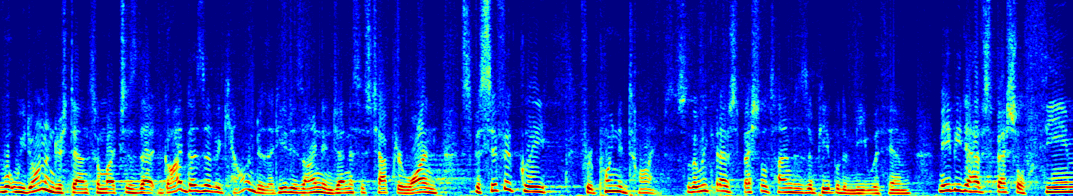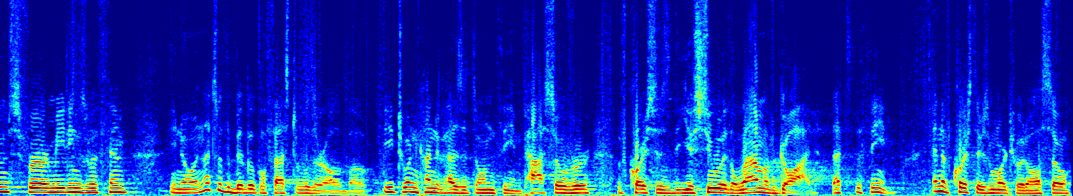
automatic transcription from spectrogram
what we don't understand so much is that God does have a calendar that He designed in Genesis chapter 1 specifically for appointed times, so that we could have special times as a people to meet with Him, maybe to have special themes for our meetings with Him. You know, and that's what the biblical festivals are all about. Each one kind of has its own theme. Passover, of course, is the Yeshua, the Lamb of God. That's the theme. And of course, there's more to it also.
